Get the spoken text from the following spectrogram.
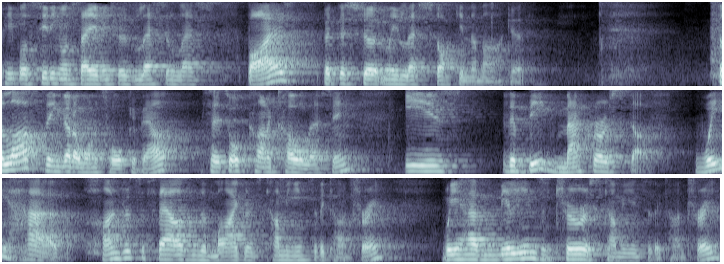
People are sitting on savings. There's less and less buyers, but there's certainly less stock in the market. The last thing that I want to talk about, so it's all kind of coalescing, is the big macro stuff. We have hundreds of thousands of migrants coming into the country. We have millions of tourists coming into the country,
